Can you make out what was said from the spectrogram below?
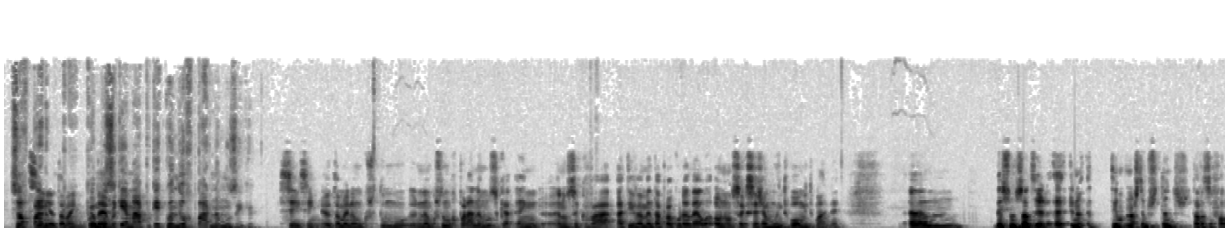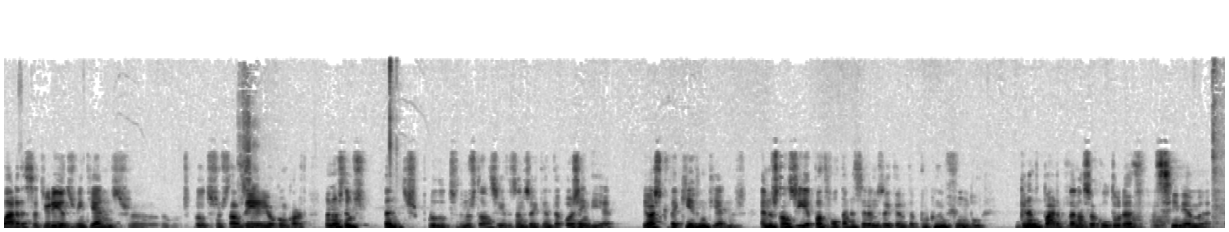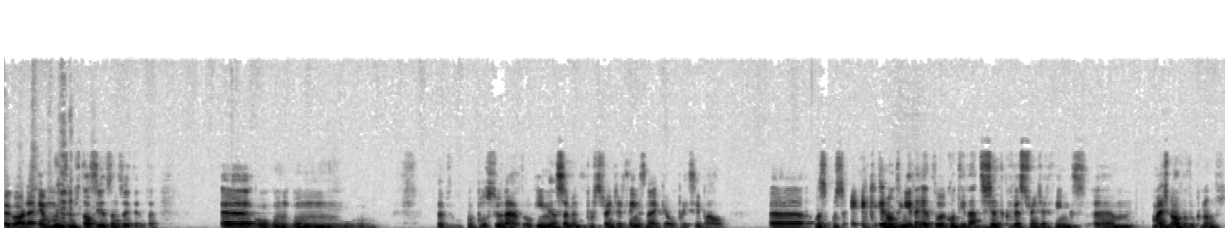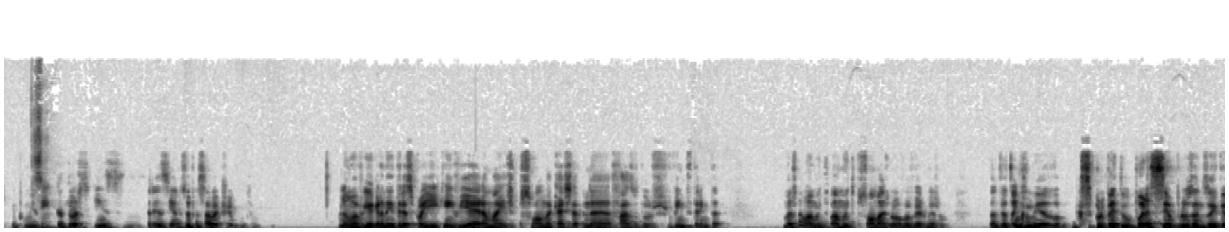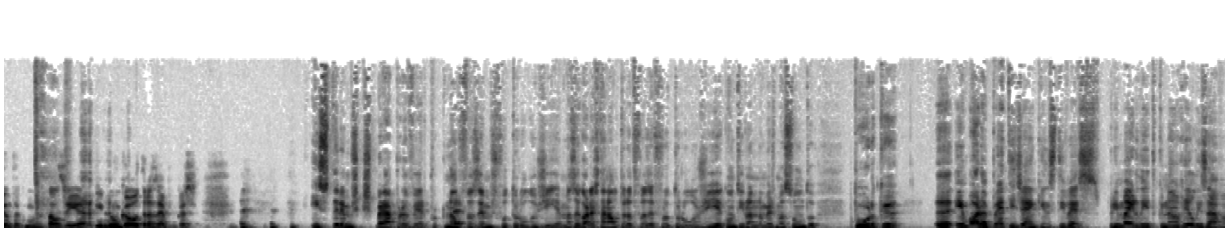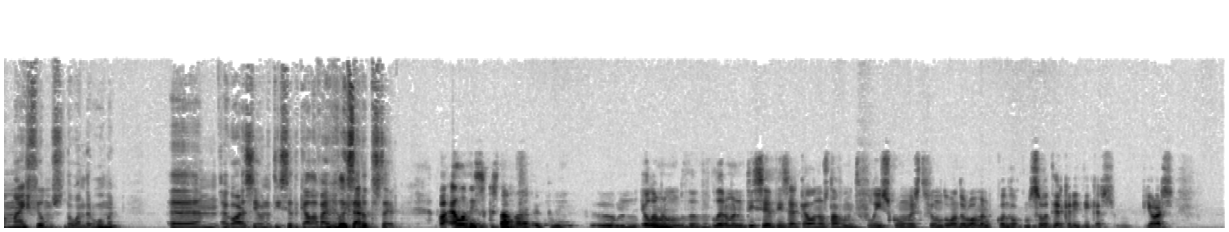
Só reparo eu também. que a Quando é- música é má porque é quando eu reparo na música. Sim, sim. Eu também não costumo, não costumo reparar na música, em, a não ser que vá ativamente à procura dela, ou não ser que seja muito boa ou muito má, né? Hum, Deixa-me só dizer, eh, nós temos tantos. Estavas a falar dessa teoria dos 20 anos, eh, dos produtos de nostalgia, Sim. e eu concordo. Mas nós temos tantos produtos de nostalgia dos anos 80 hoje em dia, eu acho que daqui a 20 anos a nostalgia pode voltar a ser anos 80, porque no fundo, grande parte da nossa cultura de cinema agora é muito nostalgia dos anos 80 uh, um, um- um- propulsionado imensamente por Stranger Things, né, que é o principal. Uh, mas, é, é eu não tinha ideia da quantidade de gente que vê Stranger Things um, mais nova do que nós, tipo miúdos Sim. de 14, 15, 13 anos. Eu pensava que não havia grande interesse para aí, quem via era mais pessoal na, caixa, na fase dos 20, 30. Mas não, há muito, há muito pessoal mais novo a ver mesmo. Portanto, eu tenho medo que se perpetue para sempre os anos 80 como nostalgia e nunca outras épocas. Isso teremos que esperar para ver porque não É. fazemos futurologia. Mas agora está na altura de fazer futurologia, continuando no mesmo assunto, porque, eh, embora Patty Jenkins tivesse primeiro dito que não realizava mais filmes da Wonder Woman, eh, agora saiu a notícia de que ela vai realizar o terceiro. Ela disse que estava. Que, que, hum, eu lembro-me de, de ler uma notícia dizer que ela não estava muito feliz com este filme do Wonder Woman, quando ele começou a ter críticas piores,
